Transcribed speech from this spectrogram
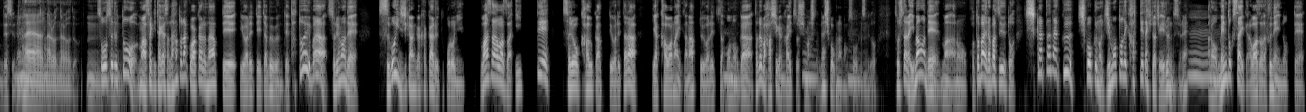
ですよね。うん。はい、なるほど、なるほど。うん。そうする、と、まあさっき高橋さんなんとなくわかるなって言われていた部分って、例えばそれまですごい時間がかかるところにわざわざ行って、それを買うかって言われたら、いや、買わないかなと言われてたものが、例えば橋が開通しましたね。四国なんかもそうですけど。そしたら今まで、まあ、あの、言葉選ばず言うと、仕方なく四国の地元で買ってた人たちがいるんですよね。あの、めんどくさいからわざわざ船に乗って、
